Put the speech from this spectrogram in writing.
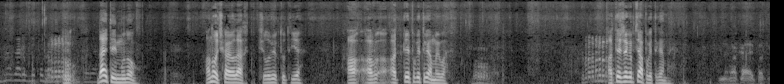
до побачення. Дайте йому ногу. А ну, чекай, Олег, чоловік тут є. А, а, а ти притримай його. А ти жеребця притримай. Не макай потім.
